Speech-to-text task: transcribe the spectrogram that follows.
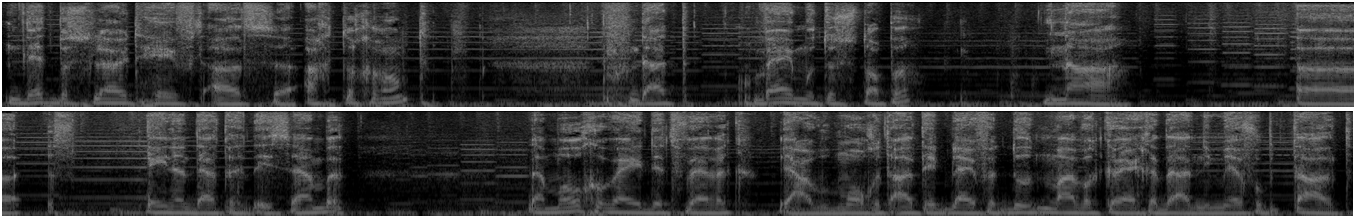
dit besluit heeft als eh, achtergrond dat wij moeten stoppen na 31 december dan mogen wij dit werk. Ja, we mogen het altijd blijven doen, maar we krijgen daar niet meer voor betaald.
